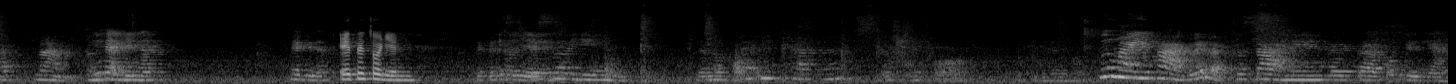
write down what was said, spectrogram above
ครับน้ำนี่แม่กินนะแม่กินนะเอสเปรสโซเย็นเดี๋ยวเป็นเอสตัวเปรเย็นสโซ่เย็นเดี๋ยวเราขอแป๊บนึงค่ะเดี๋ยวขอเพิ่งมาอยู่ค่ะก็เลยแบบซ่าๆเนี่ยใครจะก็เป็นอย่าง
